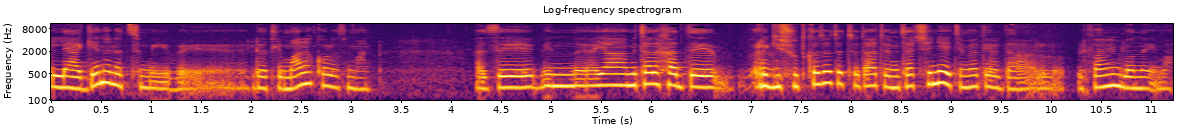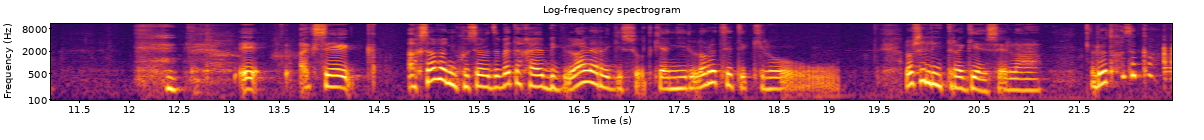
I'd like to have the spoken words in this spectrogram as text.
להגן על עצמי ולהיות למעלה כל הזמן. אז היה מצד אחד רגישות כזאת, את יודעת, ומצד שני הייתי מאוד ילדה, לפעמים לא נעימה. כש... עכשיו אני חושבת, זה בטח היה בגלל הרגישות, כי אני לא רציתי, כאילו, לא שלהתרגש, אלא להיות חזקה.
